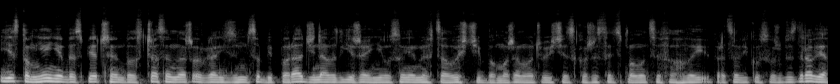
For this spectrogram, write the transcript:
Jest to mniej niebezpieczne, bo z czasem nasz organizm sobie poradzi, nawet jeżeli nie usuniemy w całości, bo możemy oczywiście skorzystać z pomocy fachowej pracowników służby zdrowia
